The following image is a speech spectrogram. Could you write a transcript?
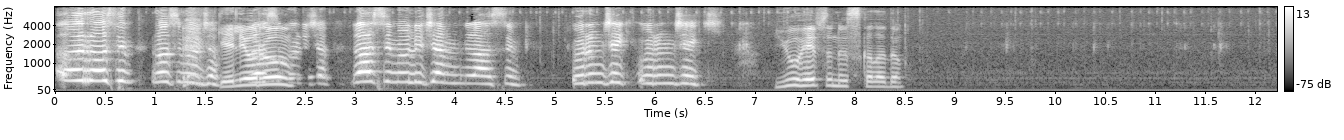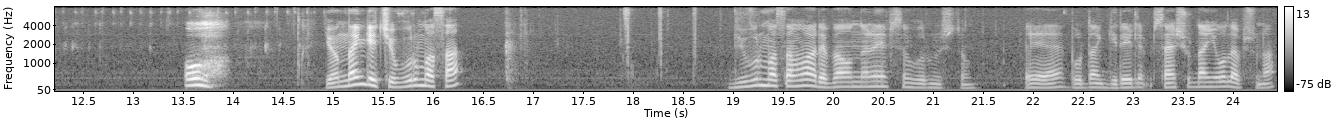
aa, Rasim, Rasim öleceğim. Geliyorum. Rasim öleceğim. Rasim öleceğim Rasim. Örümcek, örümcek. Yuh hepsini ıskaladım. Oh. Yanından geçiyor vurmasan. Bir vurmasan var ya ben onların hepsini vurmuştum. Ee buradan girelim. Sen şuradan yol yap şuna.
